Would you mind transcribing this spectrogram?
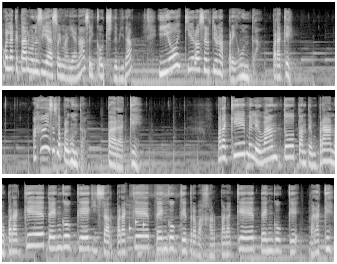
Hola, ¿qué tal? Buenos días, soy Mariana, soy coach de vida y hoy quiero hacerte una pregunta. ¿Para qué? Ajá, esa es la pregunta. ¿Para qué? ¿Para qué me levanto tan temprano? ¿Para qué tengo que guisar? ¿Para qué tengo que trabajar? ¿Para qué tengo que... ¿Para qué?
